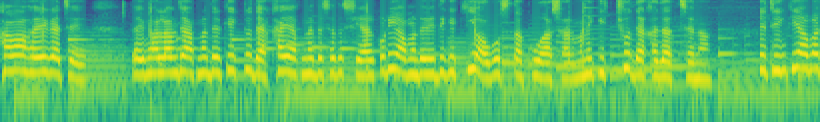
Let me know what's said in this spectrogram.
খাওয়া হয়ে গেছে। তাই ভাবলাম যে আপনাদেরকে একটু দেখাই, আপনাদের সাথে শেয়ার করি আমাদের এদিকে কি অবস্থা কুয়াশার মানে কিচ্ছু দেখা যাচ্ছে না। চিঙ্কি আবার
